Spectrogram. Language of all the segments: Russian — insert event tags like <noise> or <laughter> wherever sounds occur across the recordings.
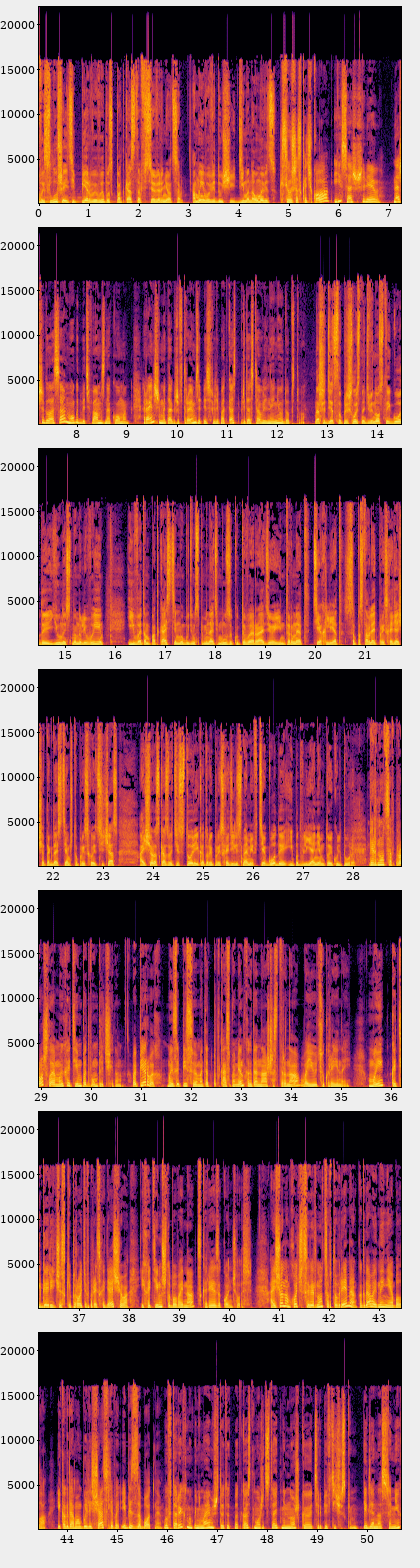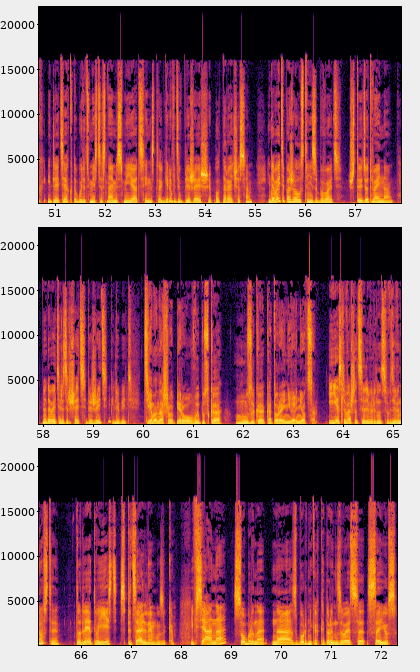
Вы слушаете первый выпуск подкаста «Все вернется». А мы его ведущие Дима Наумовец, Ксюша Скачкова и Саша Ширеева. Наши голоса могут быть вам знакомы. Раньше мы также втроем записывали подкаст «Предоставленные неудобства». Наше детство пришлось на 90-е годы, юность на нулевые, и в этом подкасте мы будем вспоминать музыку, ТВ, радио и интернет тех лет, сопоставлять происходящее тогда с тем, что происходит сейчас, а еще рассказывать истории, которые происходили с нами в те годы и под влиянием той культуры. Вернуться в прошлое мы хотим по двум причинам. Во-первых, мы записываем этот подкаст в момент, когда наша страна воюет с Украиной. Мы категорически против происходящего и хотим, чтобы война скорее закончилась. А еще нам хочется вернуться в то время, когда войны не было, и когда мы были счастливы и беззаботны. Во-вторых, мы понимаем, что этот подкаст может стать немножко терапевтическим. И для нас самих, и для тех, кто будет вместе с нами смеяться и ностальгировать в ближайшие полтора часа. И давайте, пожалуйста, не забывать, что идет война, но давайте разрешать себе жить и любить. Тема нашего первого выпуска — музыка, которая не вернется. И если ваша цель вернуться в 90-е, то для этого есть специальная музыка. И вся она собрана на сборниках, которые называются «Союз».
